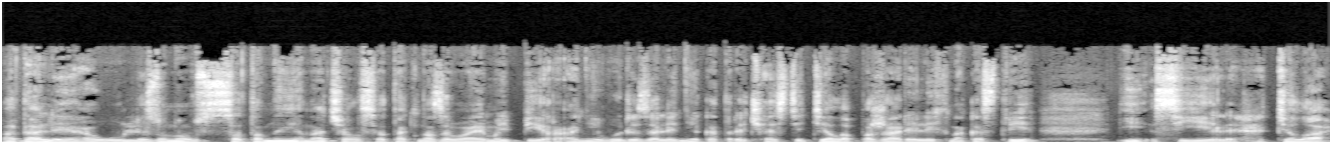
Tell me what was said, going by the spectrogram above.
А далее у лизунов сатаны начался так называемый пир. Они вырезали некоторые части тела, пожарили их на костре и съели. Тела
